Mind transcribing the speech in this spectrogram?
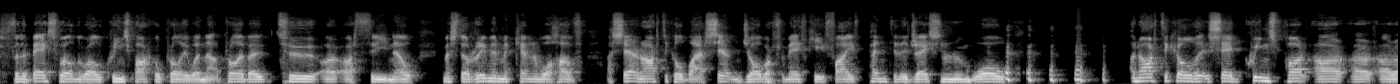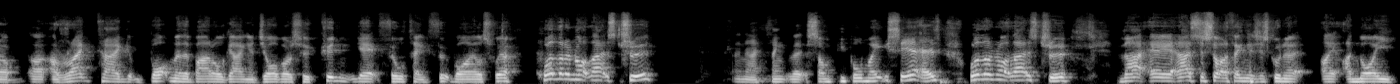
for the best will in the world, Queen's Park will probably win that, probably about two or, or three nil. Mr. Raymond McKinnon will have a certain article by a certain jobber from FK5 pinned to the dressing room wall. An article that said Queen's Park are, are, are a, a ragtag bottom of the barrel gang of jobbers who couldn't get full time football elsewhere. Whether or not that's true, and I think that some people might say it is. Whether or not that's true, that uh, that's the sort of thing that's just going to annoy.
